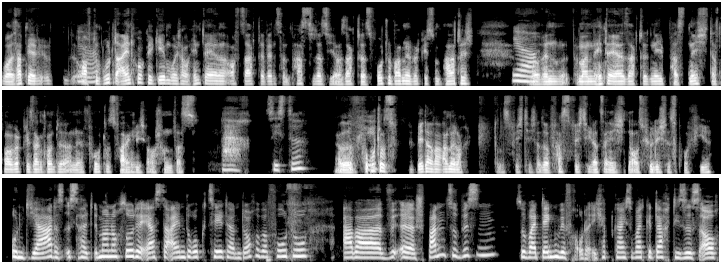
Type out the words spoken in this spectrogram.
Boah, es hat mir ja. oft einen guten Eindruck gegeben, wo ich auch hinterher dann oft sagte, wenn es dann passte, dass ich auch sagte, das Foto war mir wirklich sympathisch. Ja. Aber wenn, wenn man hinterher sagte, nee, passt nicht, dass man wirklich sagen konnte, an den Fotos war eigentlich auch schon was. Ach, siehst du? Also okay. Fotos, Bilder waren mir doch ganz wichtig. Also fast wichtiger als eigentlich ein ausführliches Profil. Und ja, das ist halt immer noch so. Der erste Eindruck zählt dann doch über Foto. Aber äh, spannend zu wissen, so weit denken wir, oder ich habe gar nicht so weit gedacht, dieses auch,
